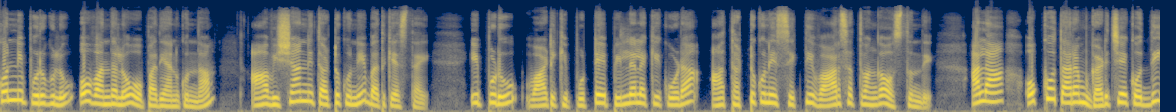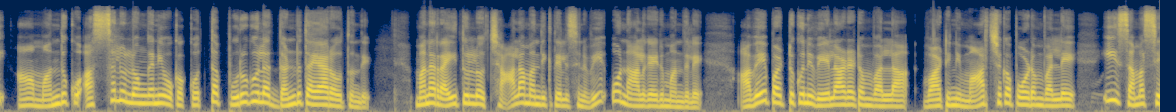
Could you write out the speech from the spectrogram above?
కొన్ని పురుగులు ఓ వందలో ఓ పది అనుకుందాం ఆ విషాన్ని తట్టుకుని బతికేస్తాయి. ఇప్పుడు వాటికి పుట్టే పిల్లలకి కూడా ఆ తట్టుకునే శక్తి వారసత్వంగా వస్తుంది. అలా ఒక్కో తరం గడిచే కొద్దీ ఆ మందుకు అస్సలు లొంగని ఒక కొత్త పురుగుల దండు తయారవుతుంది. మన రైతుల్లో చాలామందికి తెలిసినవి ఓ నాలుగైదు మందులే. అవే పట్టుకుని వేలాడటం వల్ల వాటిని మార్చకపోవడం వల్లే ఈ సమస్య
